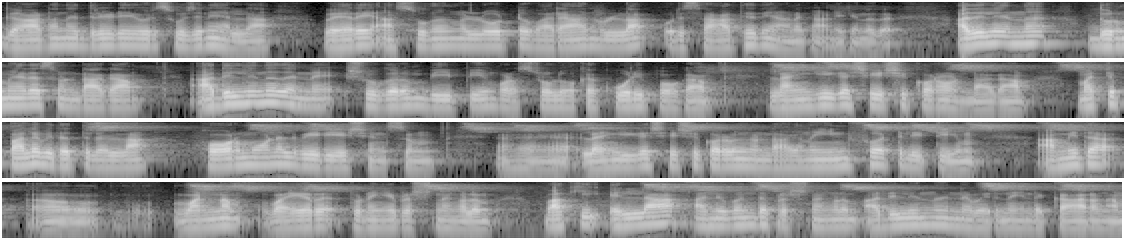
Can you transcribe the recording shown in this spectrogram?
ഗാഠനിദ്രയുടെ ഒരു സൂചനയല്ല വേറെ അസുഖങ്ങളിലോട്ട് വരാനുള്ള ഒരു സാധ്യതയാണ് കാണിക്കുന്നത്. അതിൽ നിന്ന് ദുർമേധസ് ഉണ്ടാകാം. അതിൽ നിന്ന് തന്നെ ഷുഗറും ബി പിയും കൊളസ്ട്രോളും ഒക്കെ കൂടിപ്പോകാം. ലൈംഗിക ശേഷിക്കുറവുണ്ടാകാം. മറ്റ് പല വിധത്തിലുള്ള ഹോർമോണൽ വേരിയേഷൻസും ലൈംഗിക ശേഷിക്കുറവിൽ നിന്നുണ്ടാകുന്ന ഇൻഫെർട്ടിലിറ്റിയും അമിത വണ്ണം വയറ് തുടങ്ങിയ പ്രശ്നങ്ങളും ബാക്കി എല്ലാ അനുബന്ധ പ്രശ്നങ്ങളും അതിൽ നിന്ന് തന്നെ വരുന്നതിന്റെ കാരണം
